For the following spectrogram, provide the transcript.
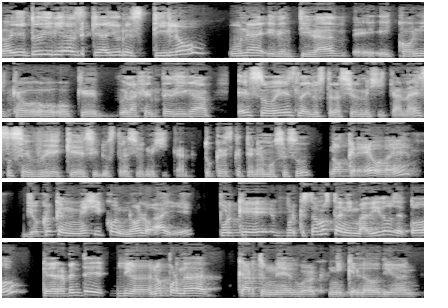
Oye, ¿tú dirías que hay un estilo, una identidad eh, icónica o, que la gente diga, eso es la ilustración mexicana, eso se ve que es ilustración mexicana? ¿Tú crees que tenemos eso? No creo, ¿eh? Yo creo que en México no lo hay, ¿eh? Porque, porque estamos tan invadidos de todo que de repente, digo, no por nada Cartoon Network, Nickelodeon,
